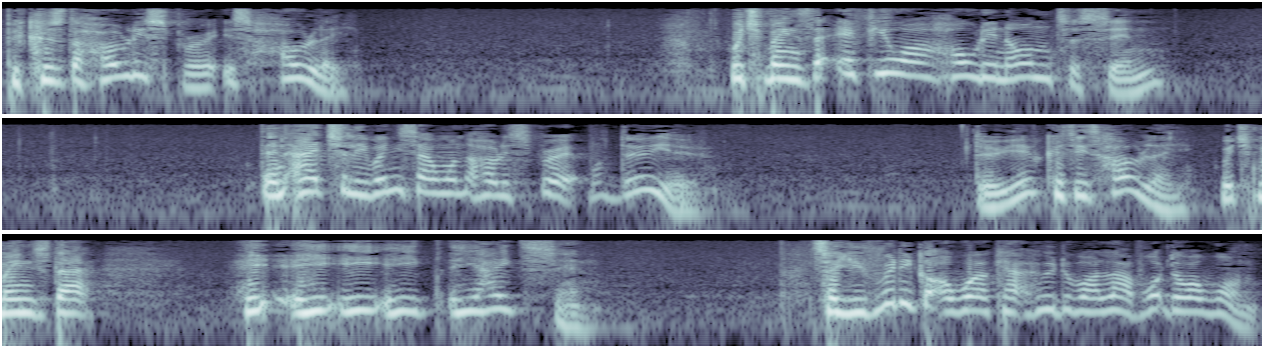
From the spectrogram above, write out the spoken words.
Because the Holy Spirit is holy. Which means that if you are holding on to sin, then actually when you say I want the Holy Spirit, well do you? Do you? Because He's holy. Which means that He, he, he, he, he hates sin. So you've really got to work out who do I love? What do I want?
